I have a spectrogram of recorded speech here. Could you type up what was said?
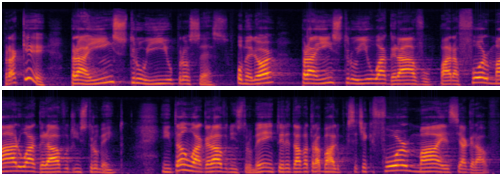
Para quê? Para instruir o processo. Ou melhor, para instruir o agravo, para formar o agravo de instrumento. Então, o agravo de instrumento, ele dava trabalho, porque você tinha que formar esse agravo.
